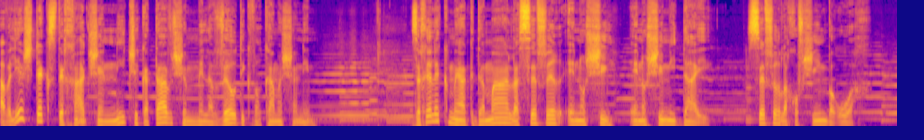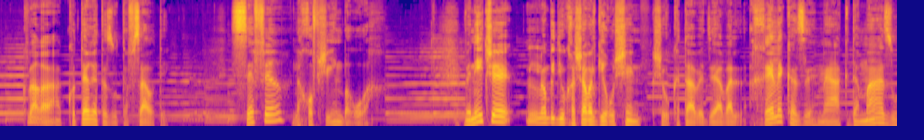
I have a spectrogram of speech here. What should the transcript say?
אבל יש טקסט אחד שניטשה כתב שמלווה אותי כבר כמה שנים. זה חלק מהקדמה לספר אנושי, אנושי מדי, ספר לחופשיים ברוח. כבר הכותרת הזו תפסה אותי. ספר לחופשיים ברוח. וניטשה לא בדיוק חשב על גירושין כשהוא כתב את זה, אבל החלק הזה מההקדמה הזו,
